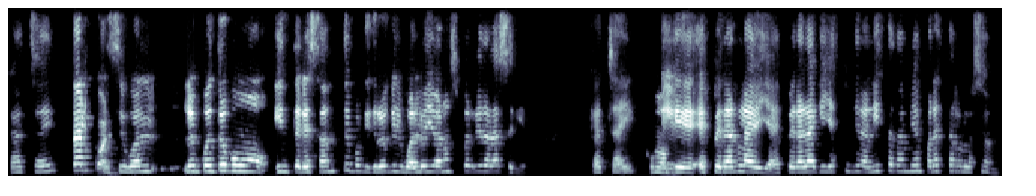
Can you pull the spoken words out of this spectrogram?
¿cachai? Tal cual. Entonces igual lo encuentro como interesante porque creo que igual lo llevaron súper bien a la serie, ¿cachai? Como Sí. que esperarla a ella, esperar a que ella estuviera lista también para esta relación,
